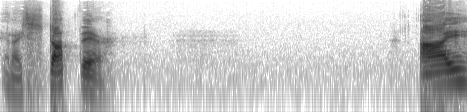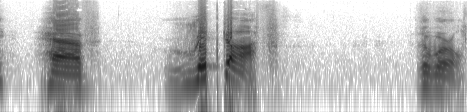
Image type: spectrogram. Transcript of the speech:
and I stop there, I have ripped off the world.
